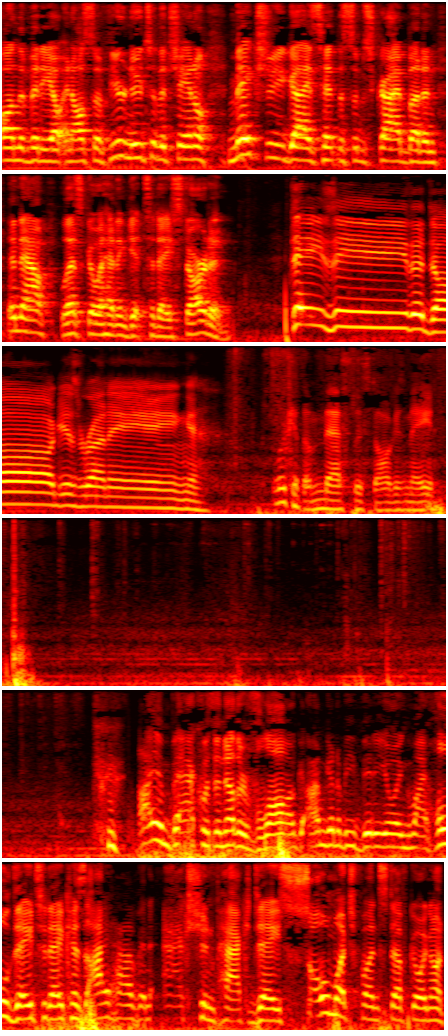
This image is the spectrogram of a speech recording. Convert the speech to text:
on the video and also if you're new to the channel, make sure you guys hit the subscribe button. And now let's go ahead and get today started. Daisy, the dog is running. Look at the mess this dog has made. I am back with another vlog. I'm gonna be videoing my whole day today because I have an action-packed day. So much fun stuff going on,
